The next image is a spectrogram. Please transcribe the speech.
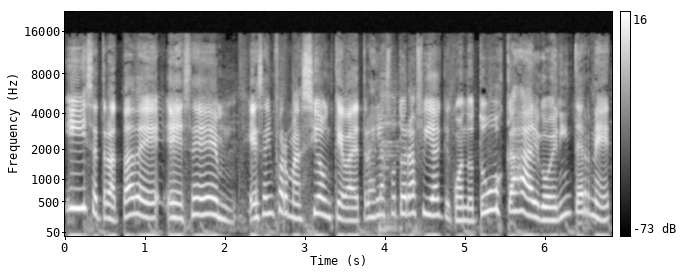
Y se trata de ese, esa información que va detrás de la fotografía, que cuando tú buscas algo en internet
